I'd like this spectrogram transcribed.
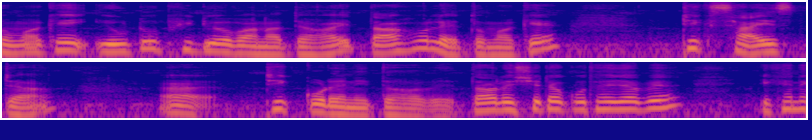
তোমাকে ইউটিউব ভিডিও বানাতে হয়, তাহলে তোমাকে ঠিক সাইজটা ঠিক করে নিতে হবে। তাহলে সেটা কোথায় যাবে? এখানে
